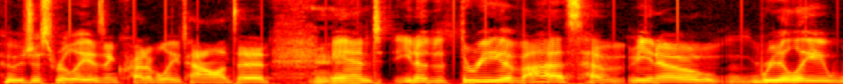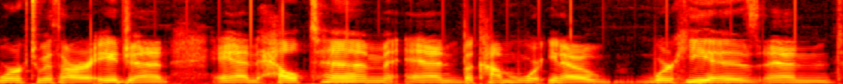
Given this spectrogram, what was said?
who just really is incredibly talented. Mm-hmm. And you know, the three of us have you know really worked with our agent and helped him and become you know where he is and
